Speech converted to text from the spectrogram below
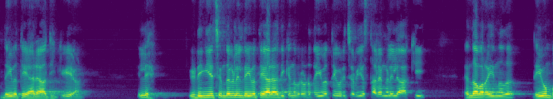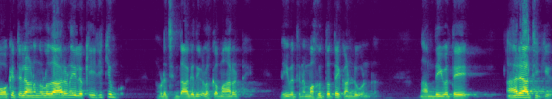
ദൈവത്തെ ആരാധിക്കുകയാണ്. ഇല്ലേ? ഇടുങ്ങിയ ചിന്തകളിൽ ദൈവത്തെ ആരാധിക്കുന്നവരോട് ദൈവത്തെ ഒരു ചെറിയ സ്ഥലങ്ങളിലാക്കി എന്താ പറയുന്നത്? ദൈവം പോക്കറ്റിലാണെന്നുള്ള ധാരണയിലൊക്കെ ഇരിക്കുമ്പോൾ നമ്മുടെ ചിന്താഗതികളൊക്കെ മാറട്ടെ. ദൈവത്തിന്റെ മഹത്വത്തെ കണ്ടുകൊണ്ട് നാം ദൈവത്തെ ആരാധിക്കുക.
